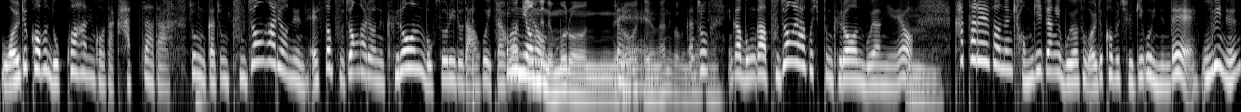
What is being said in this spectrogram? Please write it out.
월드컵은 녹화한 거다. 가짜다. 좀, 그러니까 좀 부정하려는, 애써 부정하려는 그런 목소리도 나오고 있다고 하고요. 터무니없는 음모론으로 네. 대응하는 거군요. 그러니까 좀, 예. 그러니까 뭔가 부정을 하고 싶은 그런 모양이에요. 음. 카타르에서는 경기장에 모여서 월드컵을 즐기고 있는데 우리는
